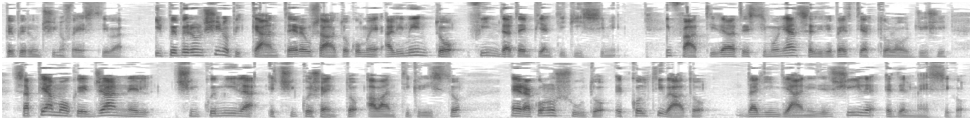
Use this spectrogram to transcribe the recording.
Peperoncino Festival. Il peperoncino piccante era usato come alimento fin da tempi antichissimi. Infatti, dalla testimonianza di reperti archeologici, sappiamo che già nel 5500 a.C. era conosciuto e coltivato dagli indiani del Cile e del Messico.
